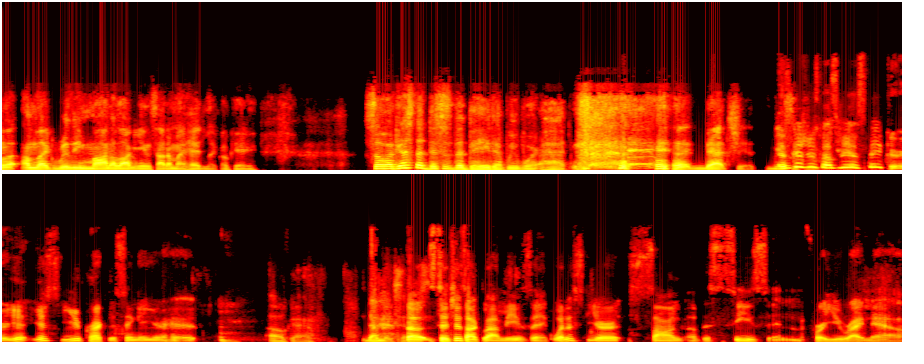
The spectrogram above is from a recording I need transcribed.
I'm, I'm like really monologuing inside of my head like, okay. So I guess that this is the day that we were at. like that shit. It's because you're supposed to be a speaker. You're, you're you practicing in your head. Okay. That makes sense. So since you talked about music, what is your song of the season for you right now?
